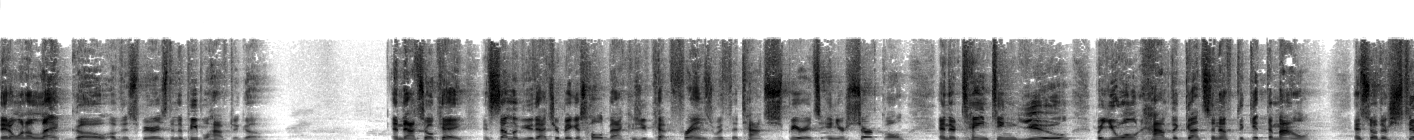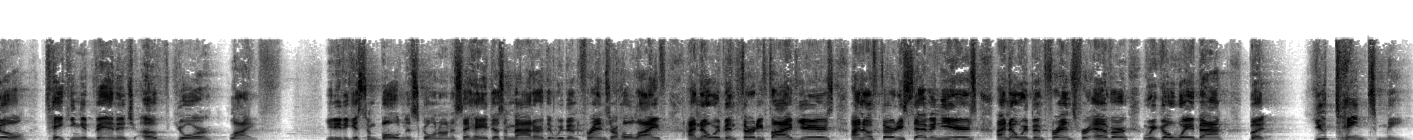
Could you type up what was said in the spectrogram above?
they don't wanna let go of the spirits, then the people have to go. And that's okay. And some of you, that's your biggest holdback because you've kept friends with attached spirits in your circle and they're tainting you, but you won't have the guts enough to get them out. And so they're still taking advantage of your life. You need to get some boldness going on and say, hey, it doesn't matter that we've been friends our whole life. I know we've been 35 years. I know 37 years. I know we've been friends forever. We go way back, but you taint me.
